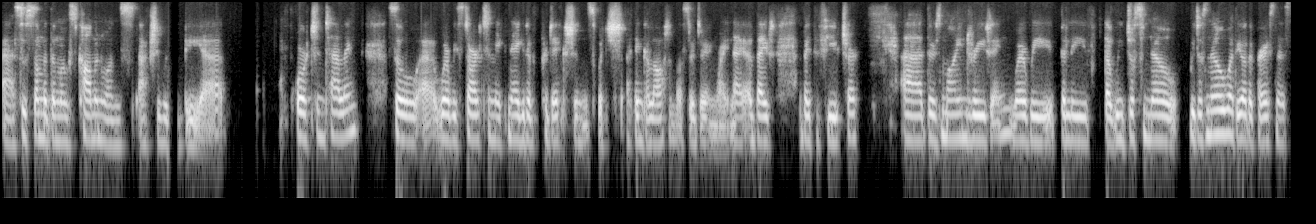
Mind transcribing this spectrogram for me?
Uh, so some of the most common ones actually would be uh, fortune telling. So uh, where we start to make negative predictions, which I think a lot of us are doing right now about about the future. Uh, there's mind reading, where we believe that we just know we just know what the other person is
